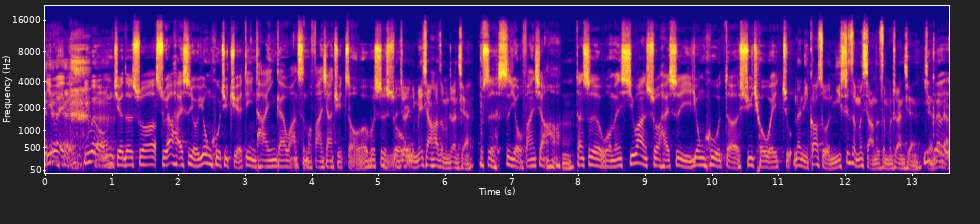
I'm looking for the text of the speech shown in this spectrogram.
因为 因为我们觉得说，主要还是由用户去决定他应该往什么方向去走，而不是说就是你没想好怎么赚钱，不是是有方向哈。但是我们希望说还是以用户的需求为主。那你告诉我你是怎么想的？怎么赚钱？一个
